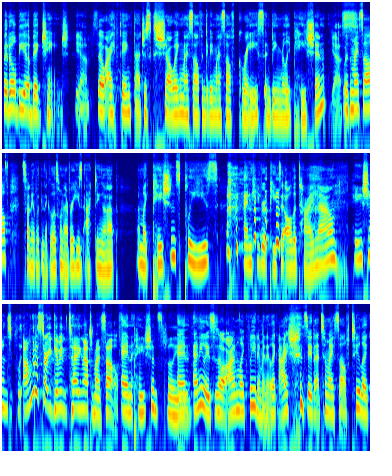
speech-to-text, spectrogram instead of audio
But it'll be a big change. Yeah. So I think that just showing myself and giving myself grace and being really patient Yes. with myself. It's funny with Nicholas, whenever he's acting up, I'm like, patience, please. and he repeats it all the time now. Patience, please. I'm gonna start giving saying that to myself. And- patience, please. And anyways, so I'm like, wait a minute, like I should say that to myself too. Like,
